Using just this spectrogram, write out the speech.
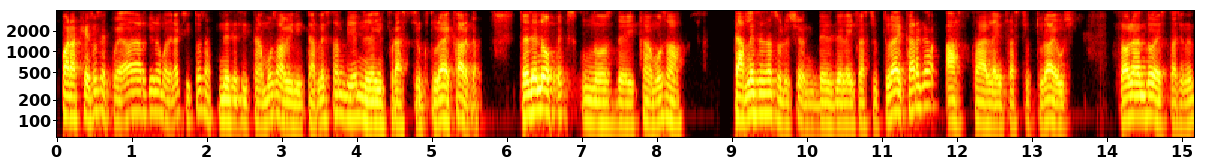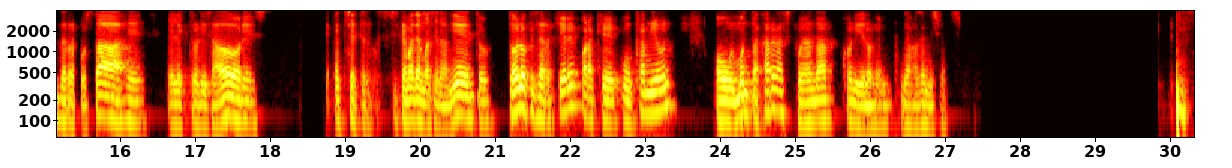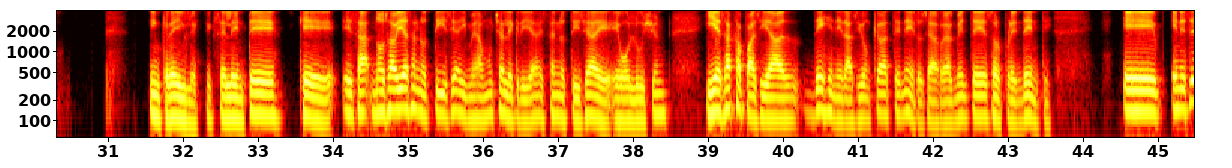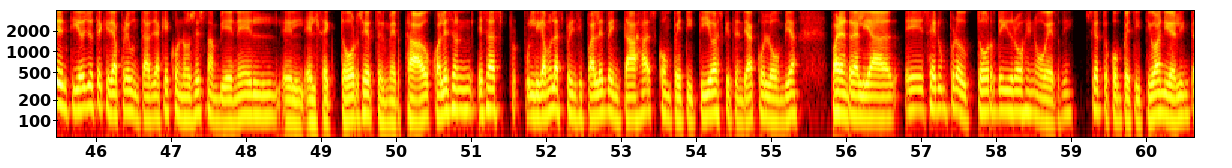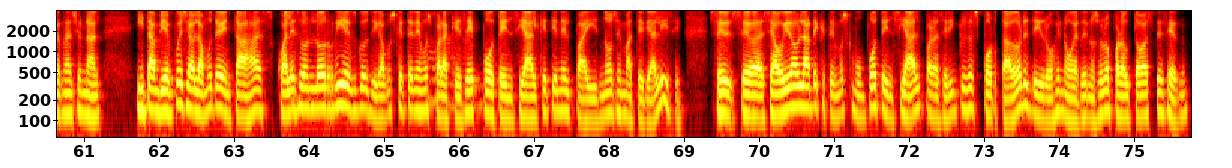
para que eso se pueda dar de una manera exitosa, necesitamos habilitarles también la infraestructura de carga. Entonces, en OPEX nos dedicamos a darles esa solución, desde la infraestructura de carga hasta la infraestructura de uso. Está hablando de estaciones de repostaje, electrolizadores, etcétera, sistemas de almacenamiento, todo lo que se requiere para que un camión o un montacargas pueda andar con hidrógeno de bajas emisiones. Increíble, excelente que esa, no sabía esa noticia y me da mucha alegría esta noticia de Evolution y esa capacidad de generación que va a tener, o sea, realmente es sorprendente. Eh, en ese sentido, yo te quería preguntar, ya que conoces también el, el, sector, ¿cierto? El mercado, ¿cuáles son esas, digamos, las principales ventajas competitivas que tendría Colombia para en realidad eh, ser un productor de hidrógeno verde, ¿cierto? Competitivo a nivel internacional y también, pues, si hablamos de ventajas, ¿cuáles son los riesgos, digamos, que tenemos para que ese potencial que tiene el país no se materialice? Se, se, ha oído hablar de que tenemos como un potencial para ser incluso exportadores de hidrógeno verde, no solo para autoabastecernos,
